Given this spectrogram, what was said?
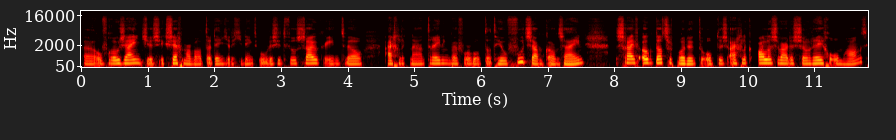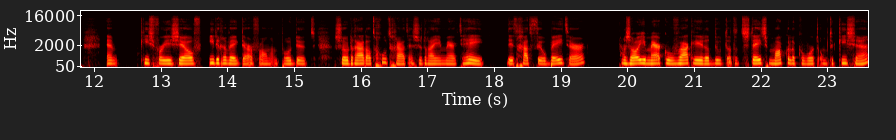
Uh, of rozijntjes, ik zeg maar wat, daar denk je dat je denkt, oeh, er zit veel suiker in, terwijl eigenlijk na een training bijvoorbeeld dat heel voedzaam kan zijn. Schrijf ook dat soort producten op, dus eigenlijk alles waar dus zo'n regel om hangt. En kies voor jezelf iedere week daarvan een product. Zodra dat goed gaat en zodra je merkt, hey, dit gaat veel beter, dan zal je merken hoe vaker je dat doet, dat het steeds makkelijker wordt om te kiezen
